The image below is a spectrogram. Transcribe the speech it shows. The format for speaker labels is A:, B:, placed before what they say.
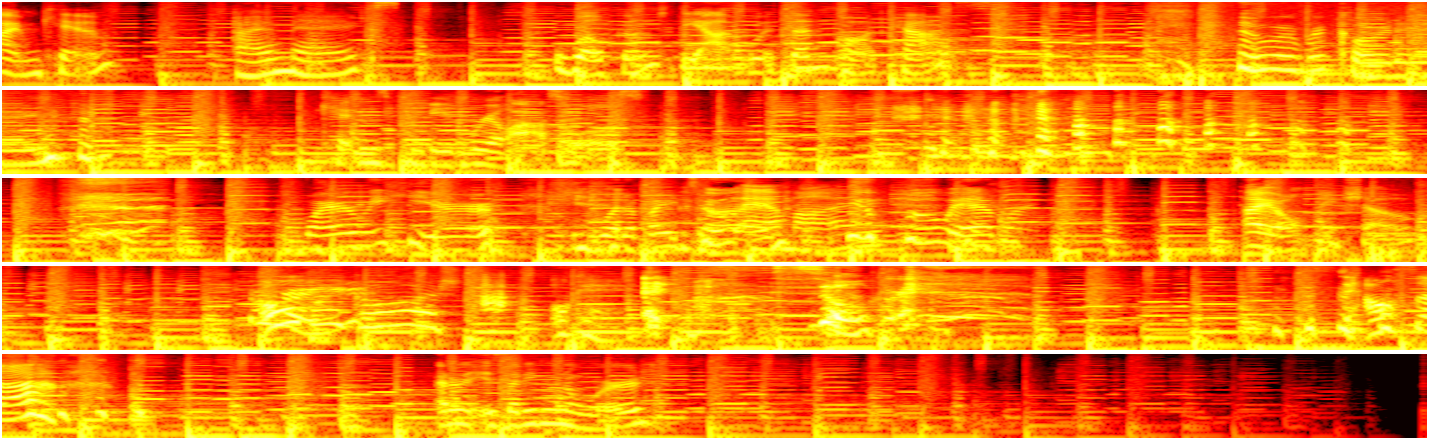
A: I'm Kim.
B: I'm Megs.
A: Welcome to the At Wits End podcast.
B: We're recording.
A: Kittens can be real assholes.
B: Why are we here? What have I done?
A: Who am I?
B: Who am I?
A: I only show.
B: Oh
A: Right.
B: my gosh. Ah, okay.
A: so great. Salsa. I don't. Is that even a word?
